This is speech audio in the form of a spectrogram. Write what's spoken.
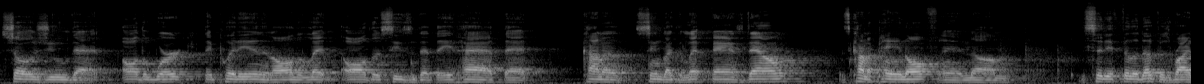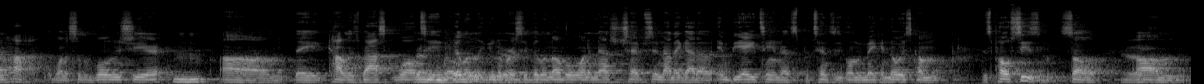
shows you that all the work they put in and all the let all the seasons that they've had that kind of seemed like they let fans down. It's kind of paying off, and um, the city of Philadelphia is riding high. They won a Super Bowl this year. Um, they college basketball team, Villanova, Villanova, yeah. University of Villanova won a national championship. Now they got an NBA team that's potentially going to be making noise come this postseason. So um,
